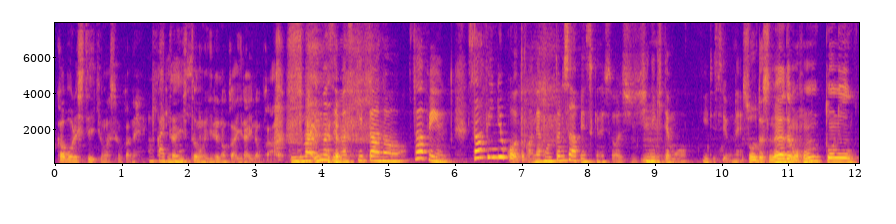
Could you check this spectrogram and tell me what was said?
深掘りしていきましょうかね。わか聞きたいりました人もいるのかいないのか。いま いますいますきっとあのサーフィンサーフィン旅行とかね本当にサーフィン好きな人はししに来てもいいですよね、そうですねでも本当に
